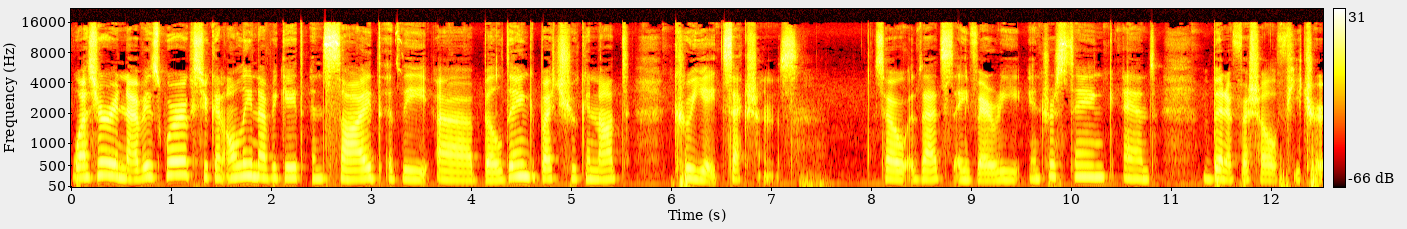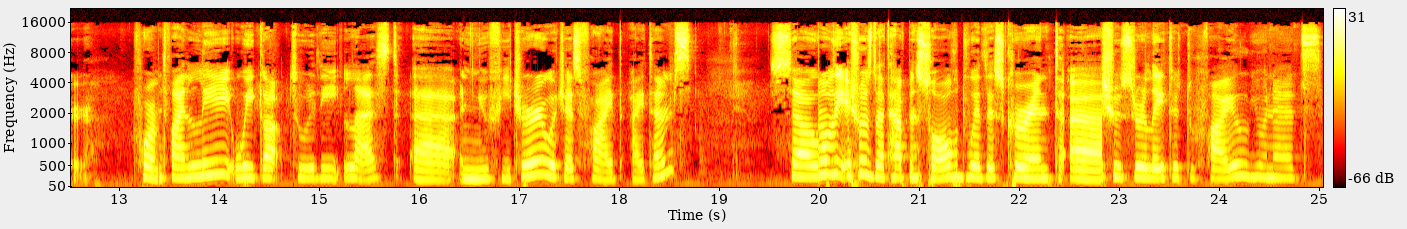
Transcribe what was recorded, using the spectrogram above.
once you're in Navisworks, you can only navigate inside the uh, building, but you cannot create sections. So that's a very interesting and beneficial feature. For finally, we got to the last uh, new feature, which is find items. So some of the issues that have been solved with this current uh, issues related to file units,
